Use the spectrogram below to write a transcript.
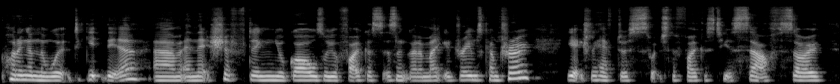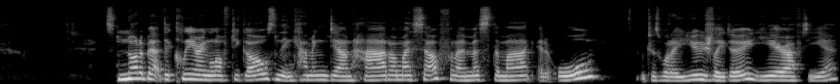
putting in the work to get there, um, and that shifting your goals or your focus isn't going to make your dreams come true. You actually have to switch the focus to yourself. So it's not about declaring lofty goals and then coming down hard on myself when I miss the mark at all, which is what I usually do year after year.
